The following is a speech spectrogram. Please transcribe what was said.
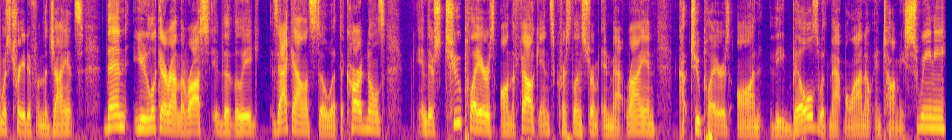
was traded from the Giants. Then you look at around the Ross, the, the league. Zach Allen's still with the Cardinals and there's two players on the Falcons, Chris Lindstrom and Matt Ryan. Two players on the Bills with Matt Milano and Tommy Sweeney.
